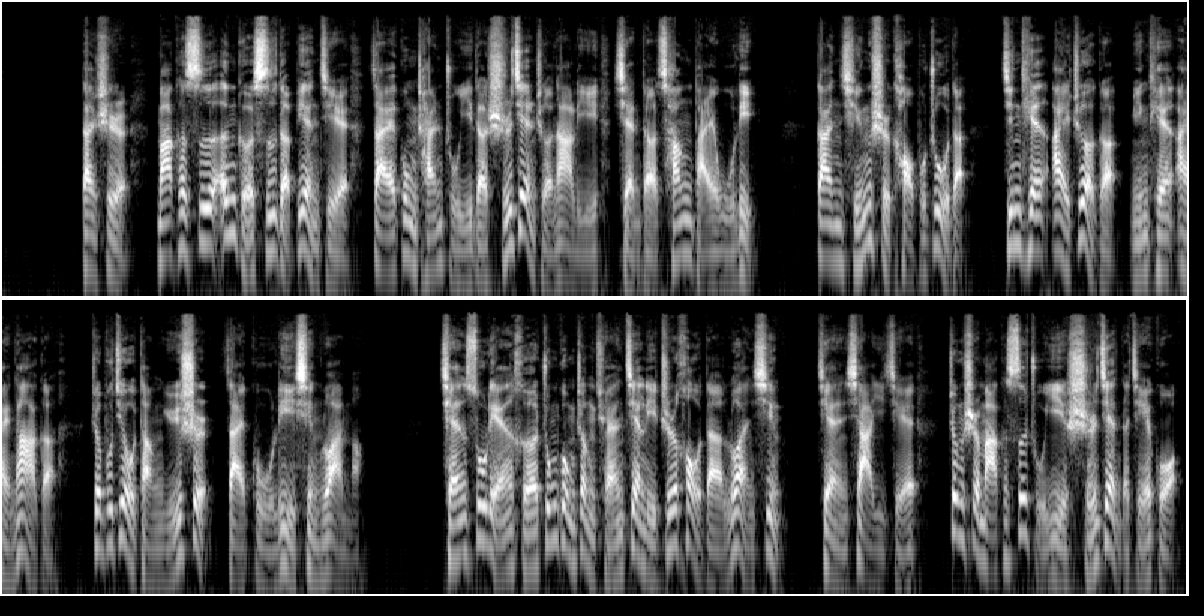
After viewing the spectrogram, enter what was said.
但是，马克思、恩格斯的辩解在共产主义的实践者那里显得苍白无力。感情是靠不住的，今天爱这个，明天爱那个，这不就等于是在鼓励性乱吗？前苏联和中共政权建立之后的乱性，见下一节，正是马克思主义实践的结果。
